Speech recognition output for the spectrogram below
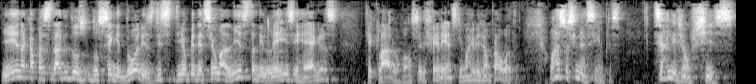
e na capacidade dos, dos seguidores de, de obedecer uma lista de leis e regras que, claro, vão ser diferentes de uma religião para outra. O raciocínio é simples. Se a religião X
